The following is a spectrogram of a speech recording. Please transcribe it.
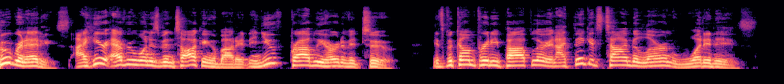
Kubernetes. I hear everyone has been talking about it, and you've probably heard of it too. It's become pretty popular, and I think it's time to learn what it is.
